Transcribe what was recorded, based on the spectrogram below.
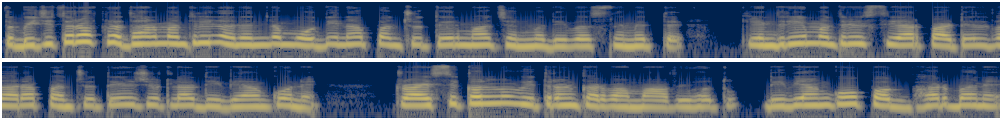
તો બીજી તરફ પ્રધાનમંત્રી નરેન્દ્ર મોદીના પંચોતેરમાં જન્મદિવસ નિમિત્તે કેન્દ્રીય મંત્રી સી આર પાટીલ દ્વારા પંચોતેર જેટલા દિવ્યાંગોને ટ્રાયસિકલનું વિતરણ કરવામાં આવ્યું હતું. દિવ્યાંગો પગભર બને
